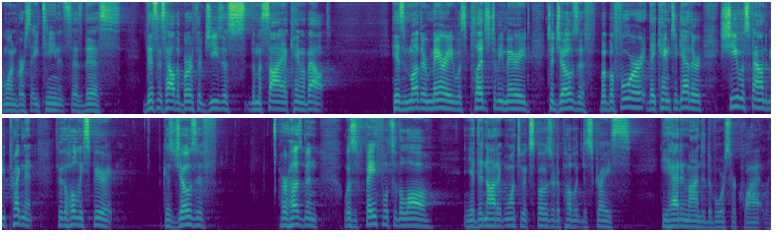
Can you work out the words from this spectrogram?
1, verse 18, it says this This is how the birth of Jesus, the Messiah, came about. His mother Mary was pledged to be married to Joseph, but before they came together, she was found to be pregnant through the Holy Spirit because Joseph, her husband, was faithful to the law and yet did not want to expose her to public disgrace. He had in mind to divorce her quietly.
